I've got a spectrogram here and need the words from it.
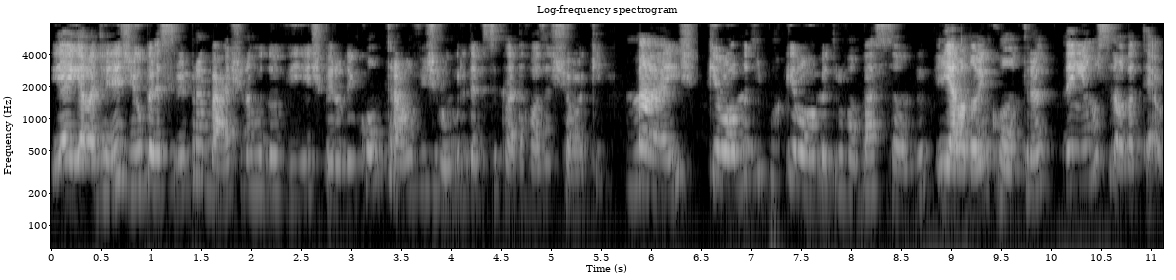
E aí ela dirigiu para cima e para baixo na rodovia, esperando encontrar um vislumbre da bicicleta rosa-choque, mas quilômetro por quilômetro vão passando e ela não encontra nenhum sinal da Terra.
